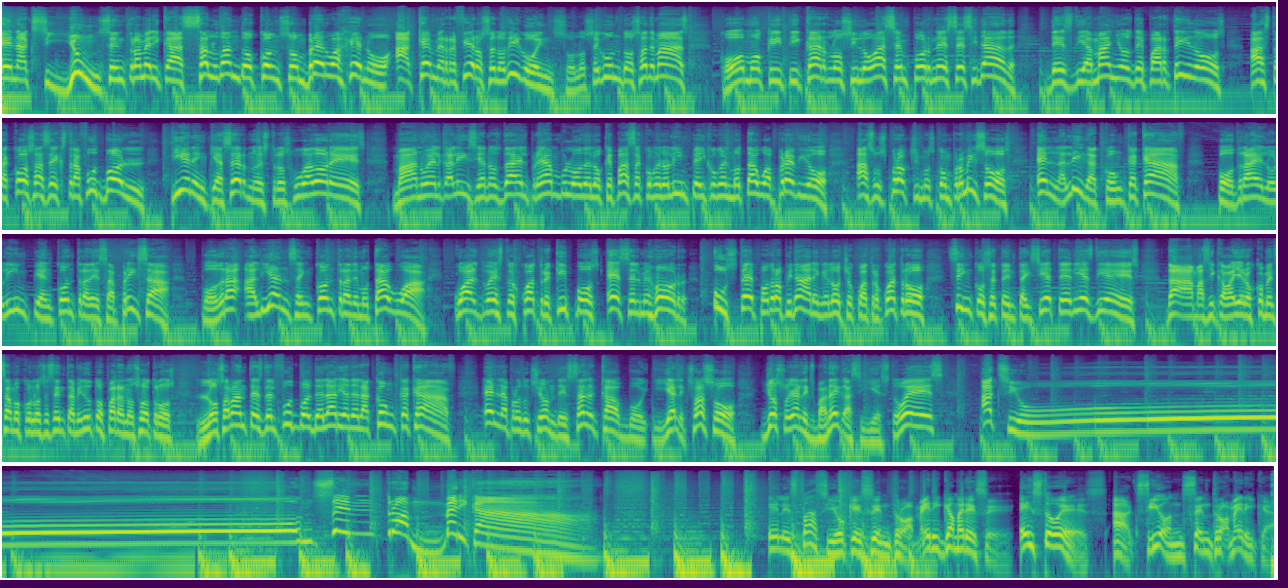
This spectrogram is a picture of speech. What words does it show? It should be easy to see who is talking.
Speaker 1: En Acción Centroamérica, saludando con sombrero ajeno. ¿A qué me refiero? Se lo digo en solo segundos. Además, cómo criticarlos si lo hacen por necesidad. Desde amaños de partidos hasta cosas extrafútbol tienen que hacer nuestros jugadores. Manuel Galicia nos da el preámbulo de lo que pasa con el Olimpia y con el Motagua previo a sus próximos compromisos en la liga con CACAF. ¿Podrá el Olimpia en contra de Saprissa? ¿Podrá Alianza en contra de Motagua? ¿Cuál de estos cuatro equipos es el mejor? Usted podrá opinar en el 844-577-1010. Damas y caballeros, comenzamos con los 60 minutos para nosotros, los amantes del fútbol del área de la CONCACAF. En la producción de Sal Cowboy y Alex Suazo, yo soy Alex Vanegas y esto es Acción Centroamérica
Speaker 2: el espacio que Centroamérica merece. Esto es Acción Centroamérica.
